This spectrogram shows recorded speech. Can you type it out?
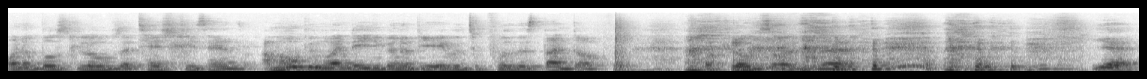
one of those globes attached to his hands. I'm hoping one day you're gonna be able to pull this stunt off. Of globes on the. Yeah.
